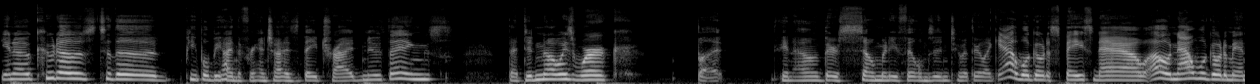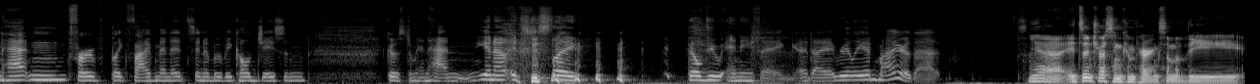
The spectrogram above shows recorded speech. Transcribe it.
you know, kudos to the people behind the franchise. They tried new things that didn't always work, but you know, there's so many films into it. They're like, yeah, we'll go to space now. Oh, now we'll go to Manhattan for like five minutes in a movie called Jason Goes to Manhattan. You know, it's just like they'll do anything, and I really admire that. So. Yeah, it's interesting comparing some of the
